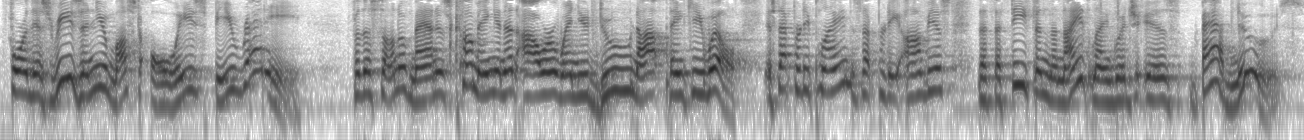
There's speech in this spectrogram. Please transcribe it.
for this reason you must always be ready. For the Son of Man is coming in an hour when you do not think he will. Is that pretty plain? Is that pretty obvious? That the thief in the night language is bad news.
